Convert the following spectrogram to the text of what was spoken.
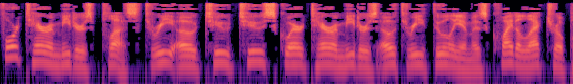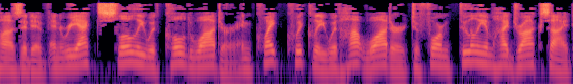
4 terameters plus 3022 square terameters O3 Thulium is quite electropositive and reacts slowly with cold water and quite quickly with hot water to form thulium hydroxide.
